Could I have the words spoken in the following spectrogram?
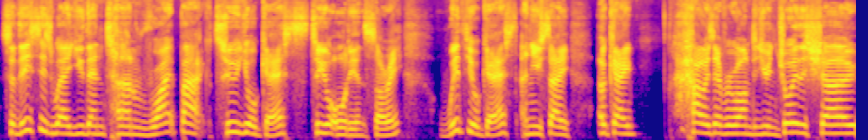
so this is where you then turn right back to your guests to your audience sorry with your guest and you say okay how is everyone? Did you enjoy the show?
